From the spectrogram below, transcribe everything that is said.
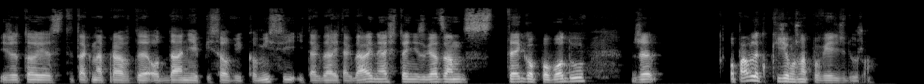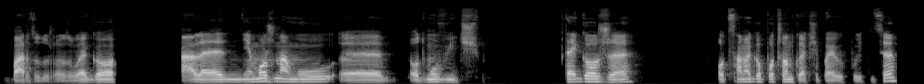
i że to jest tak naprawdę oddanie PiSowi komisji i tak dalej, i tak dalej. No ja się tutaj nie zgadzam z tego powodu, że o Pawle Kukizie można powiedzieć dużo, bardzo dużo złego, ale nie można mu e, odmówić tego, że od samego początku, jak się pojawił w polityce,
